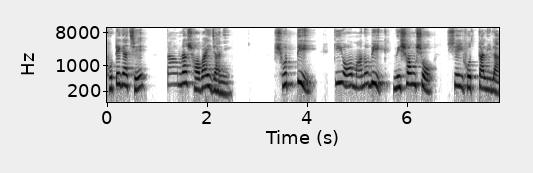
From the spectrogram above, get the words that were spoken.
ঘটে গেছে তা আমরা সবাই জানি। সত্যি কি অমানবিক নৃশংস সেই হত্যালীলা?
